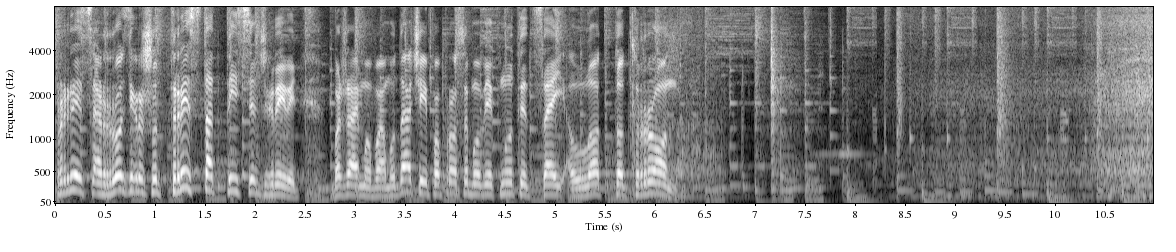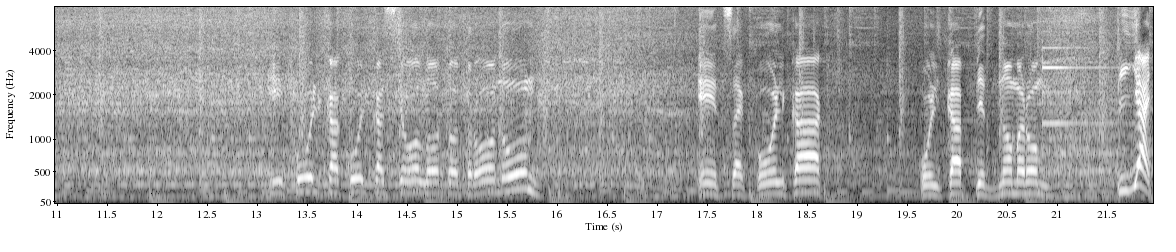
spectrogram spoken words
приз розіграшу 300 тисяч гривень. Бажаємо вам удачі і попросимо вікнути цей лототрон. І кулька, кулька з цього лототрону. І це кулька. Кулька під номером 5.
